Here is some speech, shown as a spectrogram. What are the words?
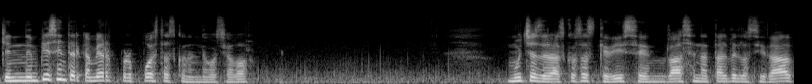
quien empieza a intercambiar propuestas con el negociador. Muchas de las cosas que dicen lo hacen a tal velocidad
